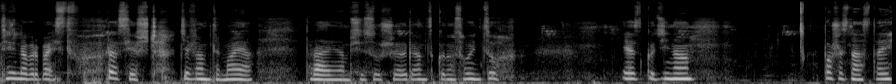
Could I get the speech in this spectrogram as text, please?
Dzień dobry Państwu. Raz jeszcze. 9 maja. Prawie nam się suszy elegancko na słońcu. Jest godzina po 16.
